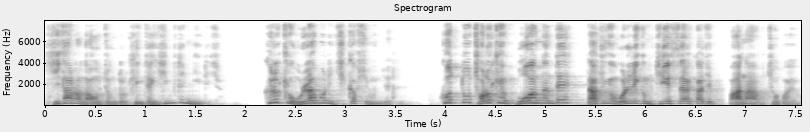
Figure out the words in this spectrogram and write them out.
기사로 나올 정도로 굉장히 힘든 일이죠. 그렇게 올라버린 집값이 문제죠. 그것도 저렇게 모았는데 나중에 원리금 DSR까지 많아져봐요.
